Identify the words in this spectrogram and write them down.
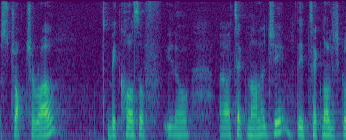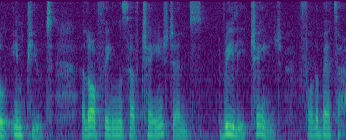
structural because of you know uh, technology, the technological input. A lot of things have changed and really changed for the better.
